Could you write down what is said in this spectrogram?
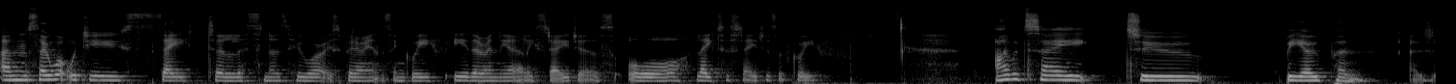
And so, what would you say to listeners who are experiencing grief, either in the early stages or later stages of grief? I would say to be open as-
